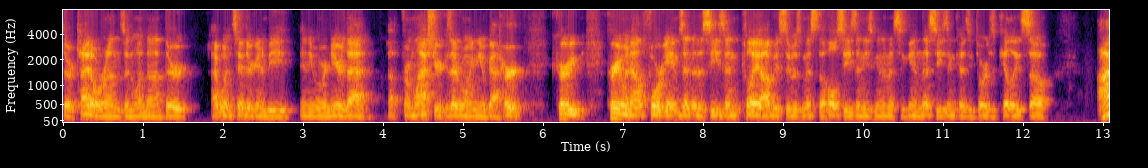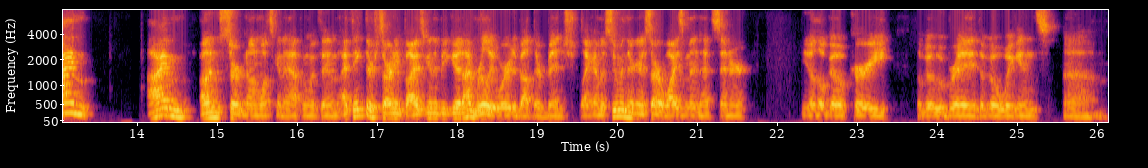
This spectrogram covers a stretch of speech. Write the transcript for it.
their title runs and whatnot, they're I wouldn't say they're going to be anywhere near that uh, from last year because everyone you know got hurt. Curry Curry went out four games into the season. Clay obviously was missed the whole season. He's going to miss again this season because he tore his Achilles. So I'm I'm uncertain on what's going to happen with them. I think their starting five is going to be good. I'm really worried about their bench. Like I'm assuming they're going to start Wiseman at center. You know they'll go Curry, they'll go Oubre, they'll go Wiggins, um,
